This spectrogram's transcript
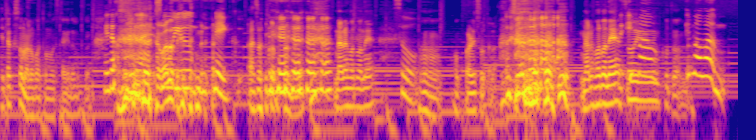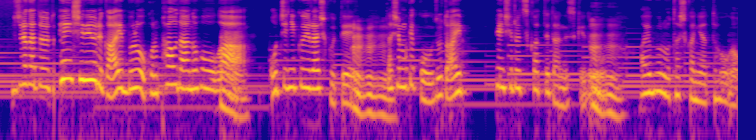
下手くそなのかと思ってたけど僕。下手くそじゃない。そういうメイク。あそういうことなんだね。なるほどね。そう。うん怒られそうだな。なるほどね。でそういうことなんだ。今はどちらかというとペンシルよりかアイブロウこのパウダーの方が落ちにくいらしくて、うんうんうん。私も結構ずっとアイペンシル使ってたんですけど、うんうん。アイブロウ確かにやった方が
